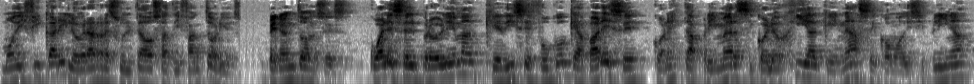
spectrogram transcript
modificar y lograr resultados satisfactorios. Pero entonces, ¿cuál es el problema que dice Foucault que aparece con esta primer psicología que nace como disciplina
